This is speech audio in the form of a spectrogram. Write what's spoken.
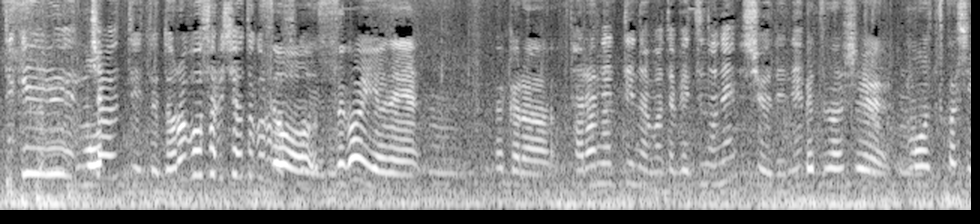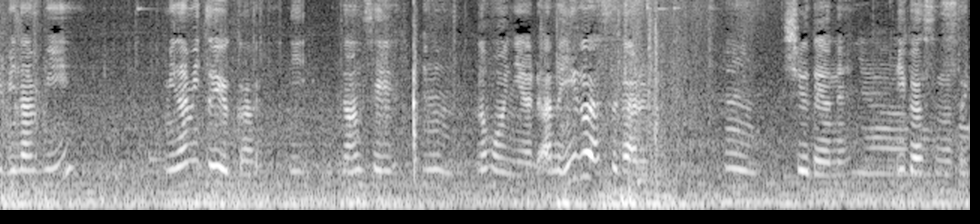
持ってけちゃうって言って泥棒されちゃうところそうすごいよね。ごいよね。うん。だからタラナっていうのはまた別のね州でね。別の州、うん。もう少し南？南というかに南西うん。の方にある。あのイグアスがあるうん。州だよね。イグアスの時。そう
